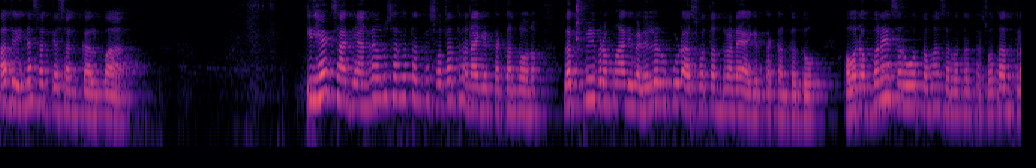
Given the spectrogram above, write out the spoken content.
ಆದ್ದರಿಂದ ಸತ್ಯ ಸಂಕಲ್ಪ. ಇದು ಹೇಗೆ ಸಾಧ್ಯ ಅಂದರೆ ಅವನು ಸರ್ವತಂತ್ರ, ಸ್ವತಂತ್ರನಾಗಿರ್ತಕ್ಕಂಥವನು. ಲಕ್ಷ್ಮೀ ಬ್ರಹ್ಮಾದಿಗಳೆಲ್ಲರೂ ಕೂಡ ಅಸ್ವತಂತ್ರನೇ ಆಗಿರ್ತಕ್ಕಂಥದ್ದು. ಅವನೊಬ್ಬನೇ ಸರ್ವೋತ್ತಮ, ಸರ್ವತಂತ್ರ, ಸ್ವತಂತ್ರ.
